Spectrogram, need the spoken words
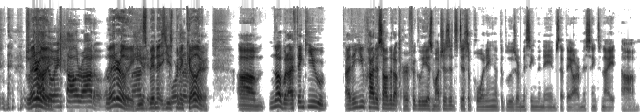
literally, and Colorado. Like, literally, get him outta he's been a, he's been a killer. Um, no, but I think you, I think you kind of summed it up perfectly. As much as it's disappointing that the Blues are missing the names that they are missing tonight, um,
